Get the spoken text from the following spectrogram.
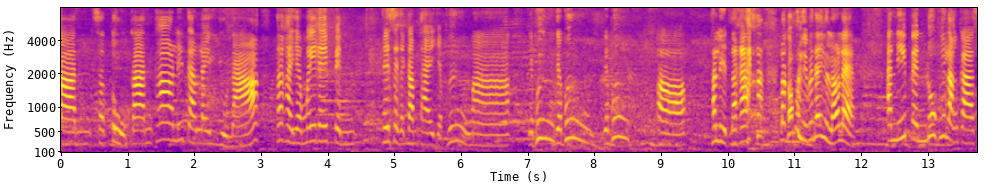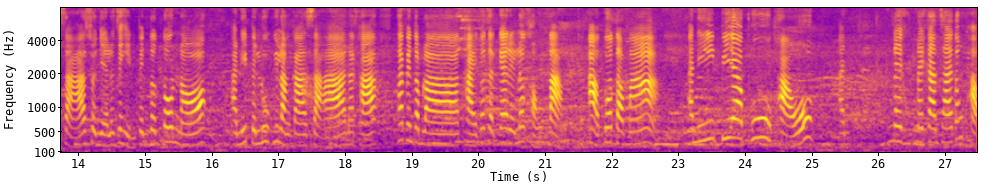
การสตูการฆ่าลิตรอะไรอยู่นะ ถ้าใครยังไม่ได้เป็นเภสัชกรรมไทยอย่าเพิ่งมาอย่าเพิ่งอย่าเพิ่งอย่าเพิ่งผลิตนะคะ แล้วก็ผลิตไม่ได้อยู่แล้วแหละ อันนี้เป็นลูกพิลังกาสาส่วนใหญ่เราจะเห็นเป็นต้นๆเนาะอันนี้เป็นลูกพิลังกาสานะคะ ถ้าเป็นตำราไทยก็จะแก้ในเรื่องของตับอ้าวตัวต่อมา อันนี้เบี้ยผู้เผาในในการใช้ต้องเผา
